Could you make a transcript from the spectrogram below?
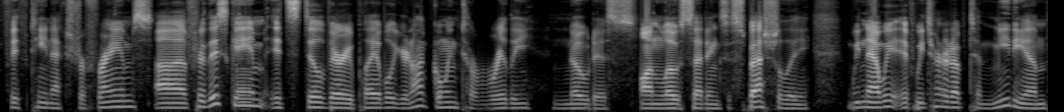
15 extra frames? Uh, for this game, it's still very playable. You're not going to really notice on low settings especially we now we if we turn it up to medium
